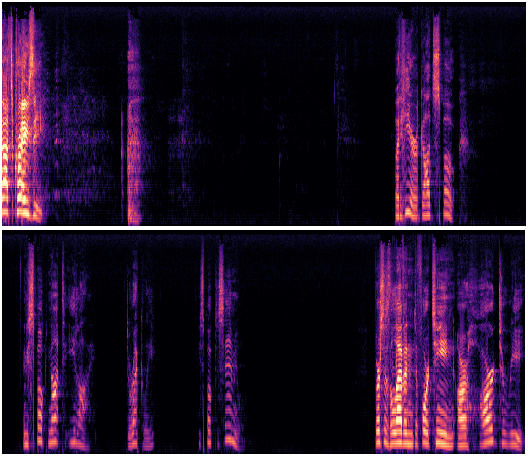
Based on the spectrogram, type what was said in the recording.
That's crazy. but here, God spoke. And he spoke not to Eli directly, he spoke to Samuel. Verses 11 to 14 are hard to read.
